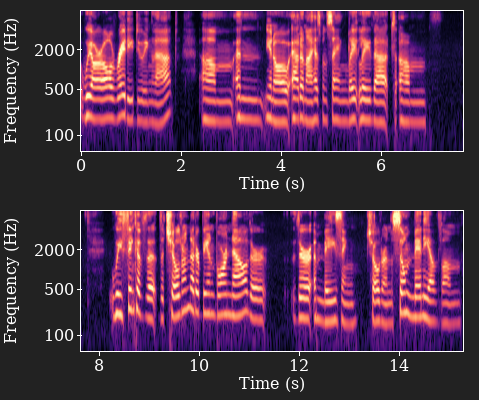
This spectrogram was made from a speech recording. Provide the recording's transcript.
We are already doing that. Um, and you know adonai has been saying lately that um, we think of the the children that are being born now they're they're amazing children. So many of them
